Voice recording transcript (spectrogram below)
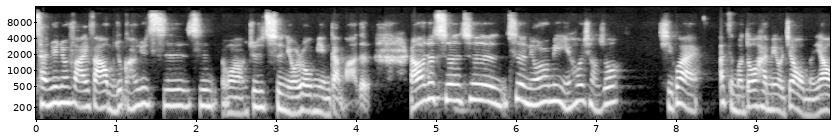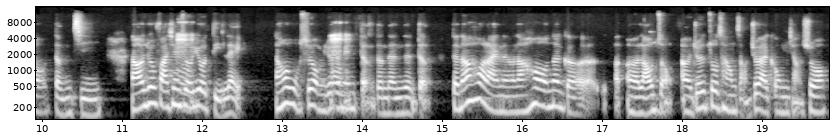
餐券就发一发，我们就赶快去吃吃什么，就是吃牛肉面干嘛的。然后就吃吃吃了牛肉面以后，想说奇怪啊，怎么都还没有叫我们要登机，然后就发现说又 delay、嗯。然后，所以我们就在那边等等等等等，等到后来呢，然后那个呃老总呃就是座舱长就来跟我们讲说，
